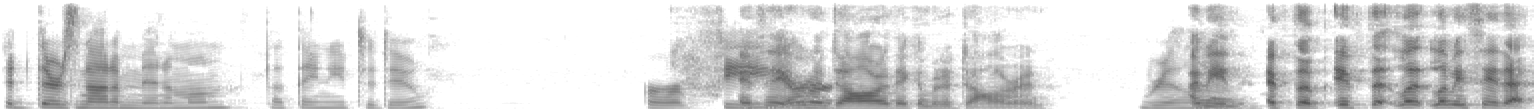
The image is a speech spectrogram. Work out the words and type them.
It, there's not a minimum that they need to do, or a fee. If they earn or, a dollar, they can put a dollar in. Really, I mean, if the if the let, let me say that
